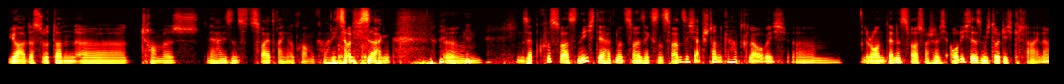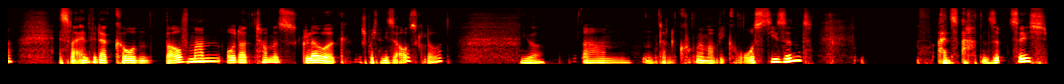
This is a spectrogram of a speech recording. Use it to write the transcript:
ja, das wird dann äh, Thomas, ja, die sind zu zweit reingekommen, kann man jetzt auch nicht sagen. ähm, Sepp Kuss war es nicht, der hat nur 2,26 Abstand gehabt, glaube ich. Ähm, Ron Dennis war es wahrscheinlich auch nicht, der ist nämlich deutlich kleiner. Es war entweder Cohen Baufmann oder Thomas Glowick. Spricht man diese aus, Glowick? Ja. Ähm, und dann gucken wir mal, wie groß die sind. 1,78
